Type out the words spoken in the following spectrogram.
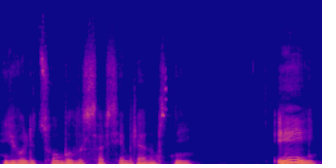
Его лицо было совсем рядом с ней. «Эй!»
